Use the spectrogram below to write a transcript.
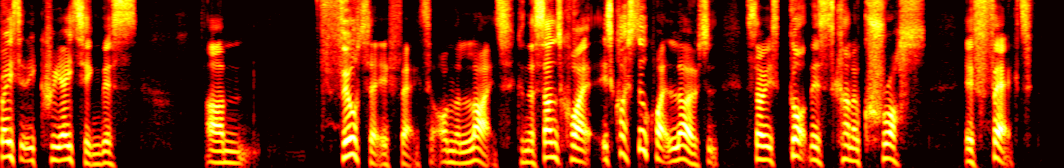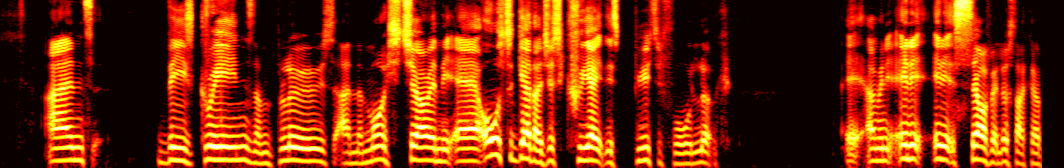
basically creating this um, filter effect on the light. Because the sun's quite, it's quite still quite low. So, so it's got this kind of cross effect. And these greens and blues and the moisture in the air all together just create this beautiful look. It, I mean, in, it, in itself, it looks like a,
